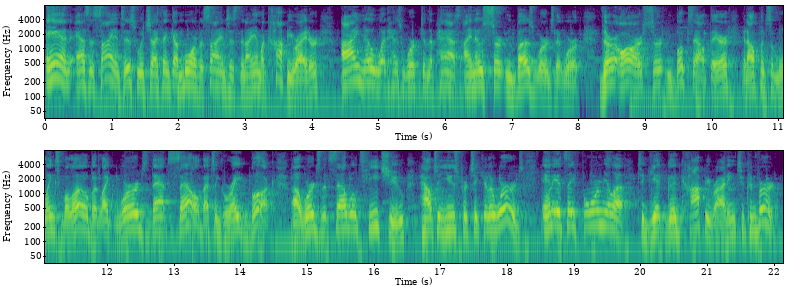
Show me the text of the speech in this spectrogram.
And as a scientist which I think I'm more of a scientist than I am a copywriter I know what has worked in the past. I know certain buzzwords that work. There are certain books out there and I'll put some links below but like words that sell that's a great book. Uh, words that sell will teach you how to use particular words and it's a formula to get good copywriting to convert.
